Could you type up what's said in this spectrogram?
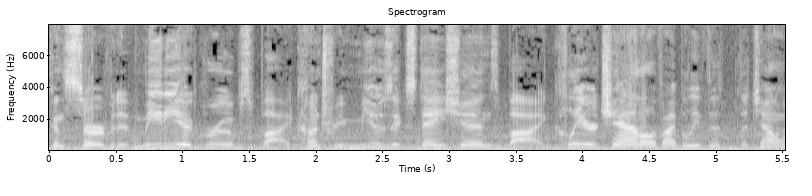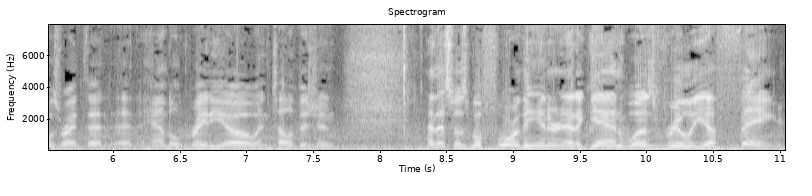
conservative media groups, by country music stations, by Clear Channel, if I believe the, the channel was right, that, that handled radio and television. And this was before the internet, again, was really a thing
